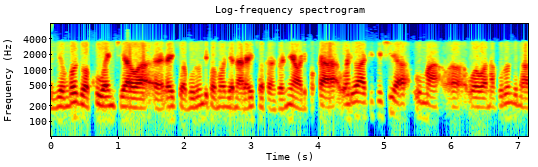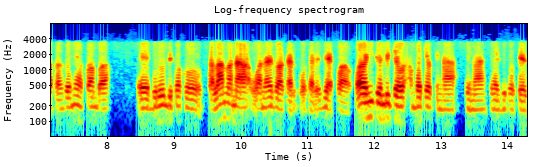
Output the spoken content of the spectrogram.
viongozi e, wakuu wa nchi hawa e, rais wa Burundi pamoja na rais wa Tanzania walipokaa waliwahakikishia umma wa, wa wanaburundi na Watanzania kwamba e, Burundi pako salama na wanaweza wakarejea kwao. Kwa hiyo hicho ndicho ambacho kinajitokeza kina, kina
